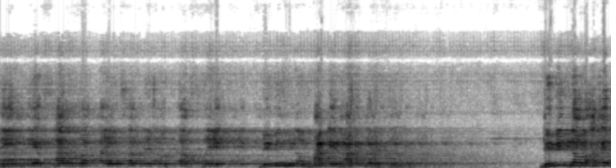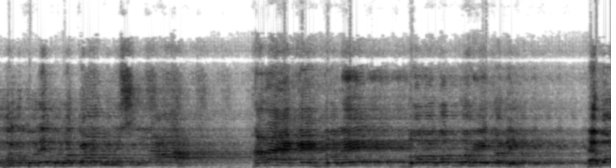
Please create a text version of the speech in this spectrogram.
দিনকে বিভিন্ন ভাগে ভাগ করে ফেলবে বিভিন্ন ভাগে ভাগ করে তারা এক এক দলে দলবদ্ধ হয়ে যাবে এবং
